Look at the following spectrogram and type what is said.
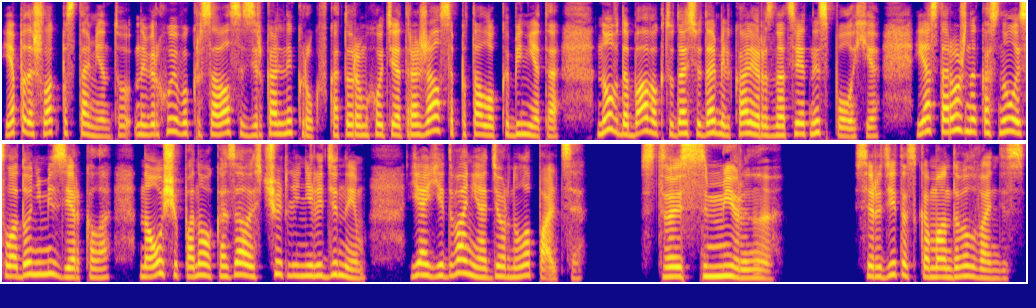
Я подошла к постаменту. Наверху его красовался зеркальный круг, в котором хоть и отражался потолок кабинета, но вдобавок туда-сюда мелькали разноцветные сполохи. Я осторожно коснулась ладонями зеркала. На ощупь оно оказалось чуть ли не ледяным. Я едва не отдернула пальцы. «Стой смирно!» Сердито скомандовал Вандис.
